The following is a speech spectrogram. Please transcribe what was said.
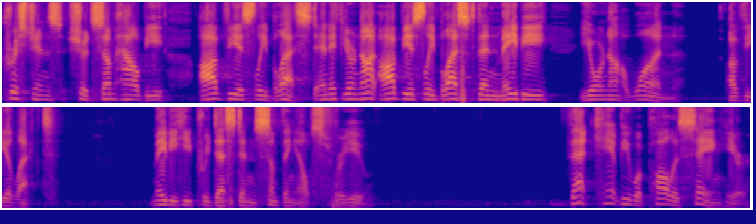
Christians should somehow be obviously blessed. And if you're not obviously blessed, then maybe you're not one of the elect. Maybe he predestined something else for you. That can't be what Paul is saying here.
